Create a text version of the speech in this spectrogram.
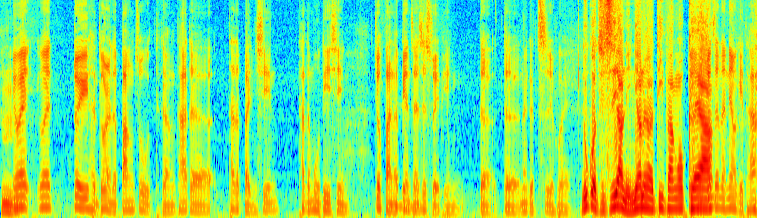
嗯。因为因为对于很多人的帮助，可能他的他的本心、他的目的性，就反而变成是水平的的那个智慧。如果只是要你尿尿的地方，OK 啊真的尿给他，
